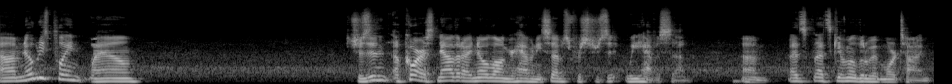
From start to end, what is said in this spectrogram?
Um, nobody's playing. Well, Straczyn, of course. Now that I no longer have any subs for Straczyn, we have a sub. Um, let's let's give him a little bit more time.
